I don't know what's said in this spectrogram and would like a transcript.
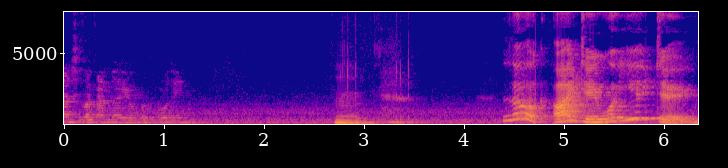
Now she's like, I know you're recording. Hmm. Look, I do what you do.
